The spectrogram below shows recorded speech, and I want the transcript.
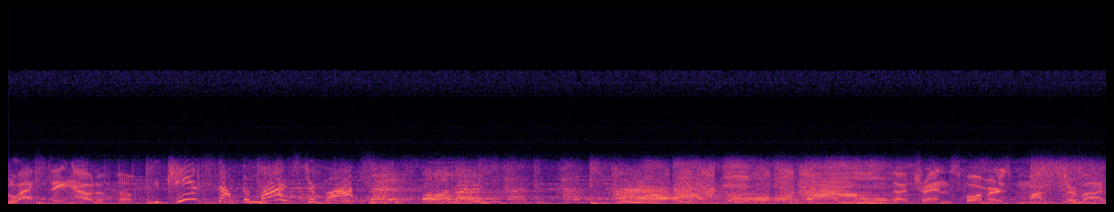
blasting out of them. You can't stop the monster, Bob. Transformers, The Transformers Monster Bot,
